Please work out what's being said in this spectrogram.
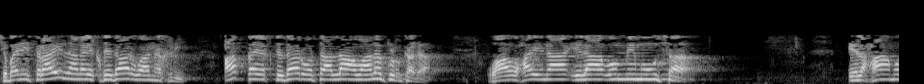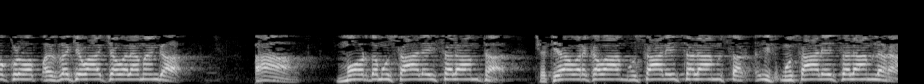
چې بنی اسرائیل نه اقتدار وانه خړي حق اقتدار وته الله حواله کړو کړه واوحینا الی ام موسی الهام وکړو پزله کې واچول منګه ا مور د موسی علی السلام ته چتیا ورکوا موسی علی السلام موسی علی السلام لره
